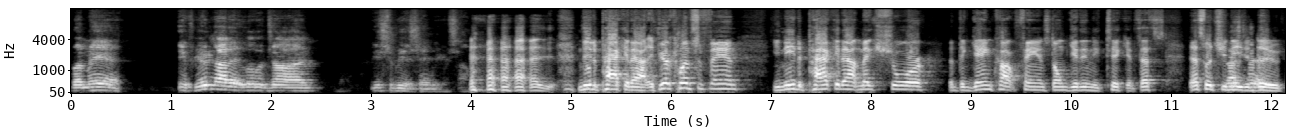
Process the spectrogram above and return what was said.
but man, if you're not at Littlejohn, you should be ashamed of yourself. need to pack it out. If you're a Clemson fan, you need to pack it out. Make sure that the Gamecock fans don't get any tickets. That's that's what you that's need it. to do.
